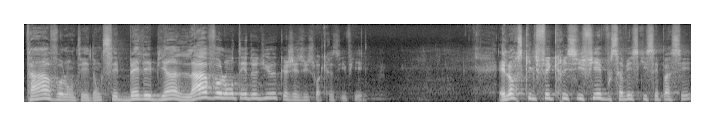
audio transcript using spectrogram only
ta volonté. Donc c'est bel et bien la volonté de Dieu que Jésus soit crucifié. Et lorsqu'il fait crucifier, vous savez ce qui s'est passé?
